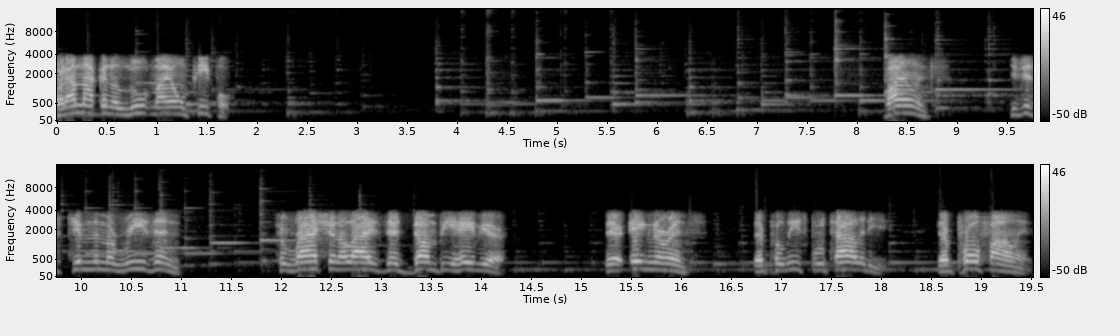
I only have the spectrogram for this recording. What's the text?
But I'm not going to loot my own people. Violence. You're just giving them a reason to rationalize their dumb behavior, their ignorance, their police brutality, their profiling.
